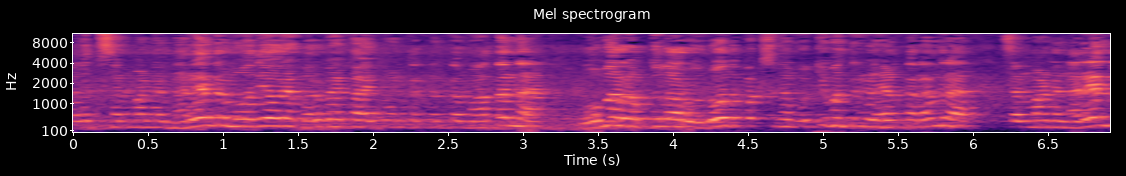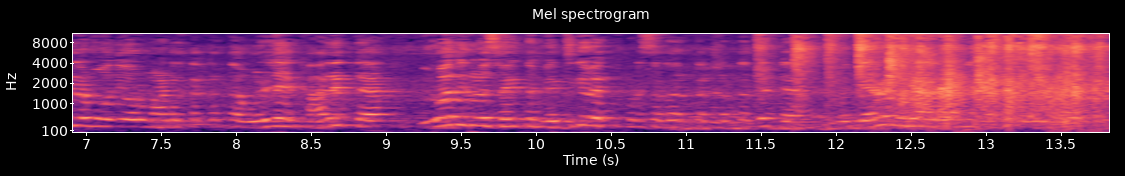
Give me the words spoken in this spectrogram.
ಅದಕ್ಕೆ ಸನ್ಮಾನ್ಯ ನರೇಂದ್ರ ಮೋದಿ ಅವರೇ ಬರಬೇಕಾಯ್ತು ಅಂತಕ್ಕಂಥ ಮಾತನ್ನ ಒಮರ್ ಅಬ್ದುಲ್ಲಾ ಅವರು ವಿರೋಧ ಪಕ್ಷದ ಮುಖ್ಯಮಂತ್ರಿಗಳು ಹೇಳ್ತಾರೆ ಅಂದ್ರೆ ಸನ್ಮಾನ್ಯ ನರೇಂದ್ರ ಮೋದಿ ಅವರು ಮಾಡಿರ್ತಕ್ಕಂಥ ಒಳ್ಳೆ ಕಾರ್ಯಕ್ಕೆ ವಿರೋಧಿಗಳು ಸಹಿತ ಮೆಚ್ಚುಗೆ ವ್ಯಕ್ತಪಡಿಸೋದು ಅಂತಕ್ಕಂಥದ್ದಕ್ಕೆ ಒಂದೆರಡು ಉದಾಹರಣೆಗಳನ್ನ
